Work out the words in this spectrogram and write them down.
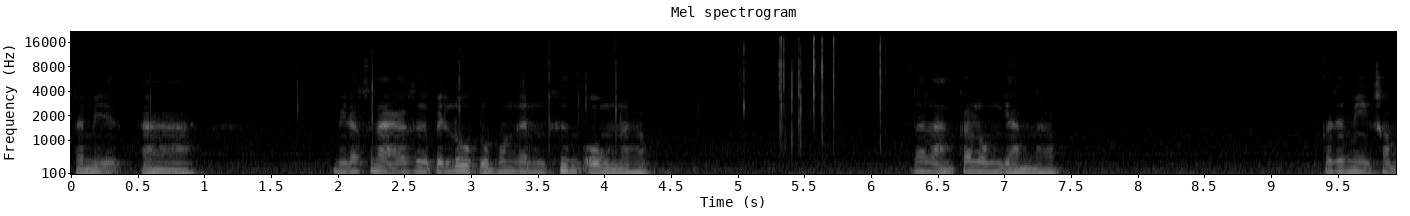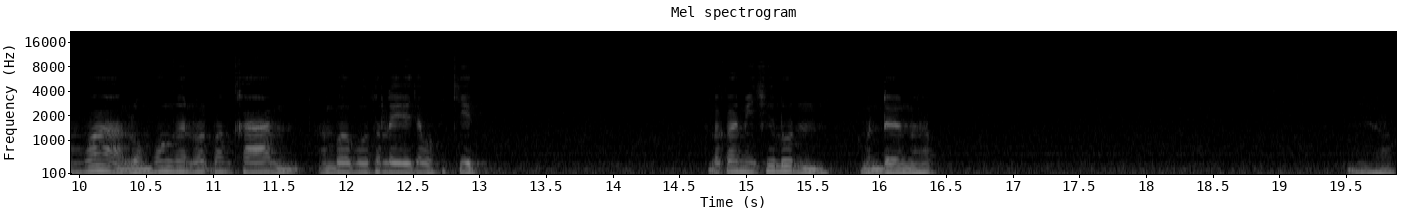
แต่มีอ่ามีลักษณะก็คือเป็นรูปหลวงพ่อเงินครึ่งองค์นะครับ ด้านหลังก็ลงยันนะครับ ก็จะมีคำว่าหลวงพ่อเงินวัดบางคานอำเภอโพทะเลจังหวัดพิจิตรแล้วก็มีชื่อรุ่นเหมือนเดิมนะครับนี่ครับ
